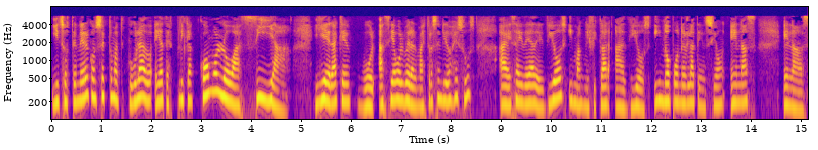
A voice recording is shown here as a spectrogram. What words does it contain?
y sostener el concepto matriculado, ella te explica cómo lo hacía. Y era que hacía volver al Maestro Ascendido Jesús a esa idea de Dios y magnificar a Dios y no poner la atención en las, en las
